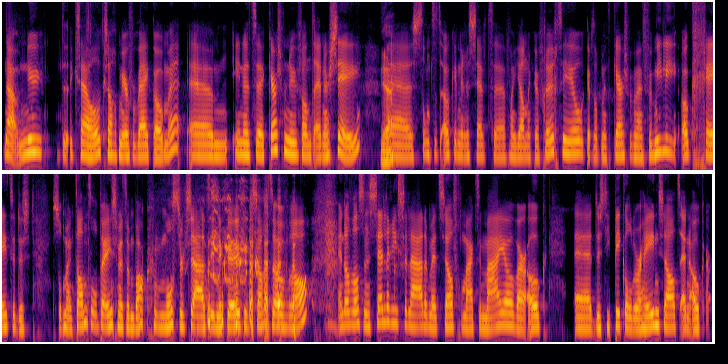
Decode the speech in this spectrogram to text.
Nou, nu, ik zei al, ik zag het meer voorbij komen. Um, in het uh, kerstmenu van het NRC ja. stond het ook in de recept van Janneke Vreugdeheel. Ik heb dat met kerst bij mijn familie ook gegeten. Dus stond mijn tante opeens met een bak mosterdzaad in de keuken. ik zag het overal. En dat was een celery salade met zelfgemaakte mayo, waar ook uh, dus die pikkel doorheen zat en ook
